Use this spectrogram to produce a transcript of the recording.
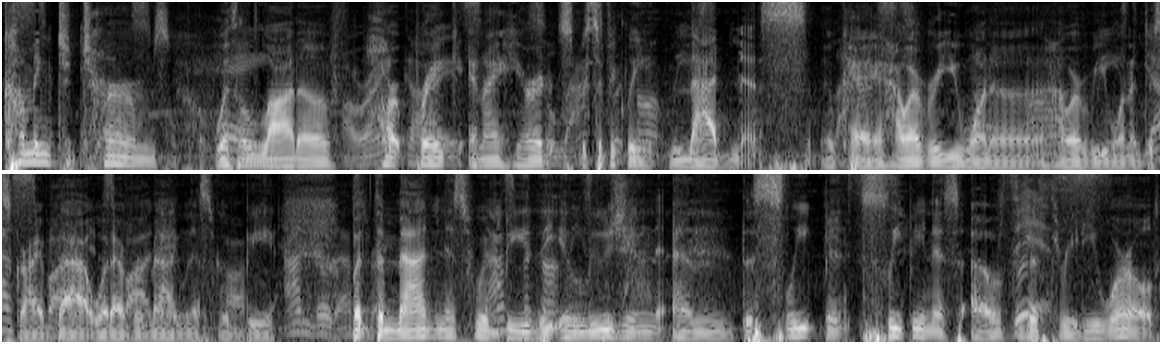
coming to terms with a lot of heartbreak, and I heard so specifically madness. Okay, however you wanna, however you wanna describe that, whatever madness would be. But the madness would be the illusion and the sleep sleepiness of the 3D world.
